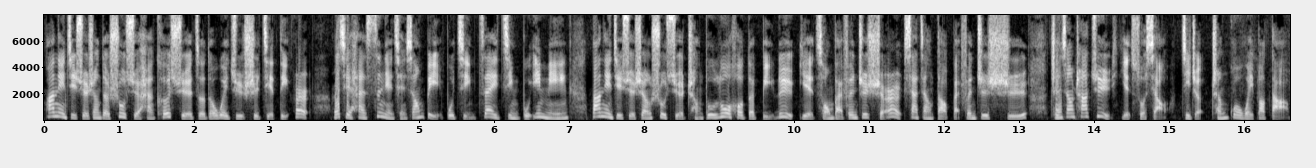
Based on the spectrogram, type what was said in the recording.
八年级学生的数学和科学则都位居世界第二，而且和四年前相比，不仅再进步一名，八年级学生数学程度落后的比率也从百分之十二下降到百分之十，城乡差距也缩小。记者陈国伟报道。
